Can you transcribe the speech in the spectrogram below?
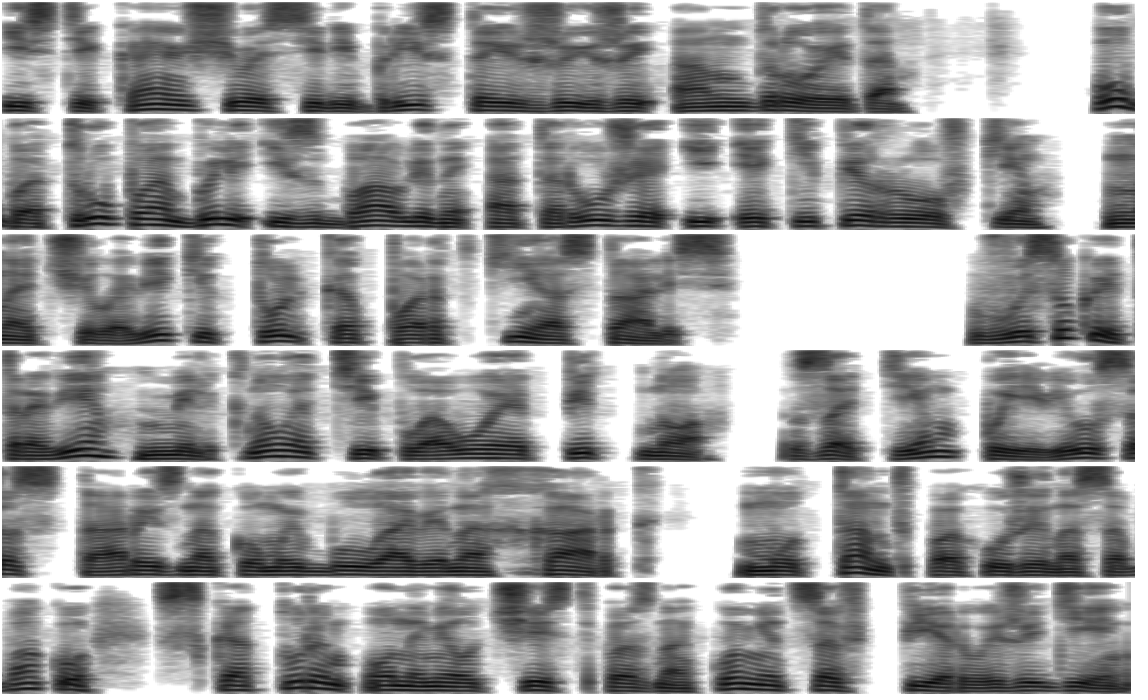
истекающего серебристой жижей андроида. Оба трупа были избавлены от оружия и экипировки. На человеке только портки остались. В высокой траве мелькнуло тепловое пятно. Затем появился старый знакомый Булавина Харк. Мутант, похожий на собаку, с которым он имел честь познакомиться в первый же день.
